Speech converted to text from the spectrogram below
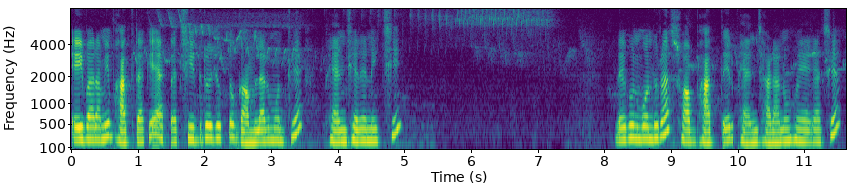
এইবার আমি ভাতটাকে একটা ছিদ্রযুক্ত গামলার মধ্যে ফ্যান ঝেড়ে নিচ্ছি। দেখুন বন্ধুরা, সব ভাতের ফ্যান ঝাড়ানো হয়ে গেছে।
